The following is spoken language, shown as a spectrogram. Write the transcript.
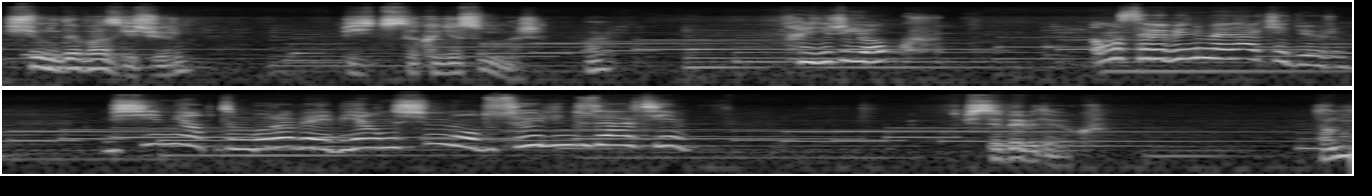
Şimdi de vazgeçiyorum. Bir sakıncası mı var? Ha? Hayır yok. Ama sebebini merak ediyorum. Bir şey mi yaptım Bora Bey? Bir yanlışım mı oldu? Söyleyin düzelteyim. Bir sebebi de yok. Tamam.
